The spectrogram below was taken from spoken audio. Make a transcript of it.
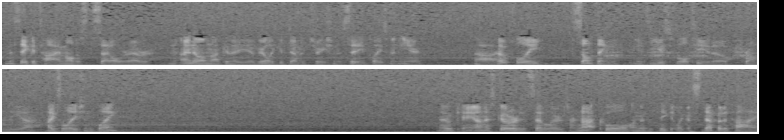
For the sake of time, I'll just settle wherever. I know I'm not going to be a really good demonstration of city placement here. Uh, hopefully something is useful to you though from the uh, isolation play. Okay, unescorted settlers are not cool. I'm going to take it like a step at a time.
